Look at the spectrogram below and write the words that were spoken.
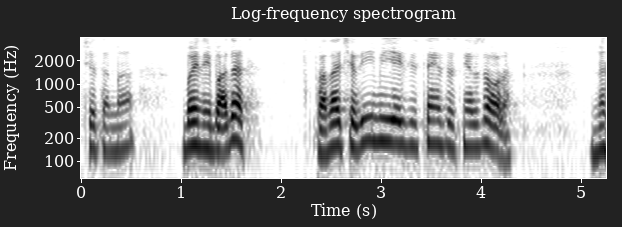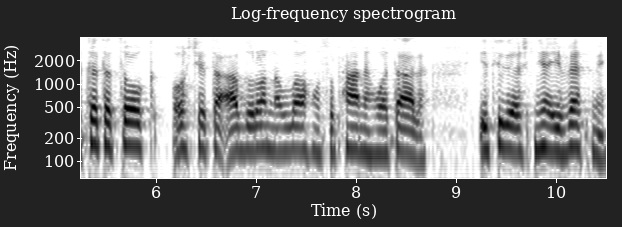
që të më bëjnë ibadet. Prandaj qëllimi i ekzistencës njerëzore në këtë tokë është që ta adhuron Allahun subhanehu ve teala, i cili është një i vetmi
